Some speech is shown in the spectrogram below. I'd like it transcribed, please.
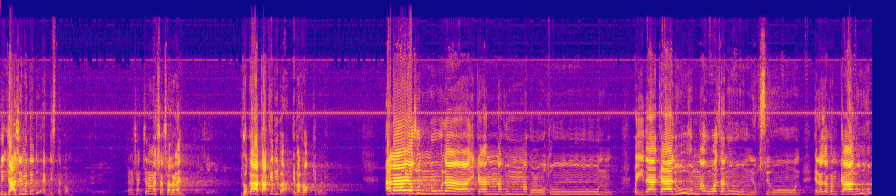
তিনশো আশির মধ্যে এক দিস্তা কম। এখন ছিল না সারা নাই? ধোকা, কাকে দিবা? এবার রব কি বলে? আলা ইয়াজুন্নু উলাইকা আন্নাহুম মাবউথুন। ফাইদা কালুহুম আও ওয়াজানুহুম ইউখসিরুন এরা যখন কালুহুম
